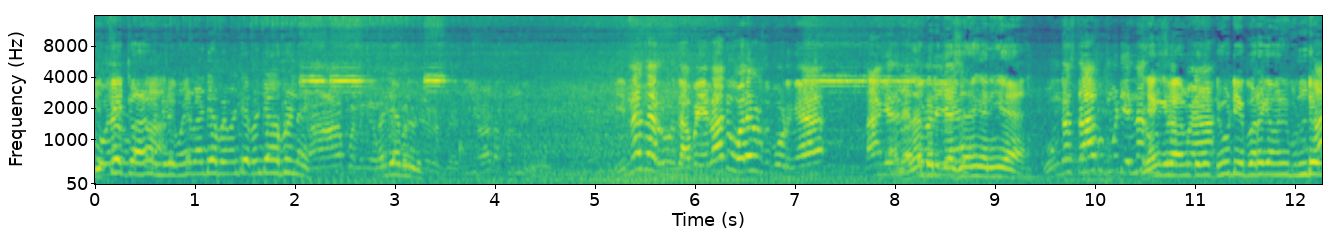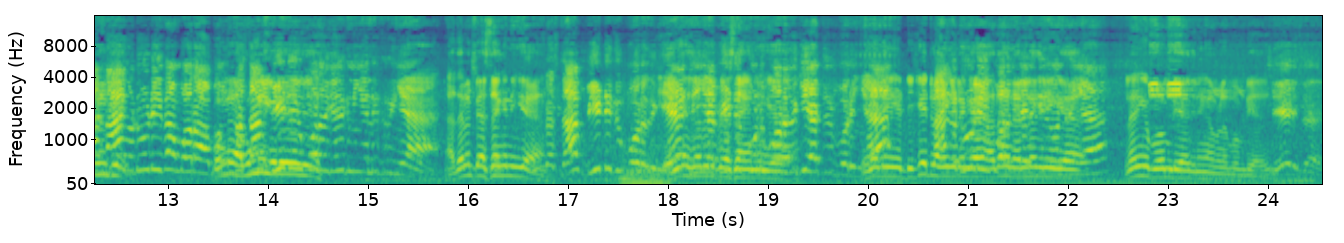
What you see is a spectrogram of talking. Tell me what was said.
டிக்கெட் வாங்க. வண்டி வண்டியா வண்டியா வண்டியா ஆஃப் பண்ணு. ஆ, பண்ணுங்க. வண்டியா பண்ணு. என்ன சார் ரூல்ஸ் அப்ப எல்லாத்துக்கும் ஒரே ரூல்ஸ் போடுங்க. ஸ்டாஃப்க்கு உங்களுக்கு நீங்க அதெல்லாம் பேசாங்க உங்க ஸ்டாஃப் வீட்டுக்கு போறதுக்கு நீங்க பேசாங்க நீங்க? போறதுக்கு ஏத்துட்டு போறீங்க? இல்லை நீங்கள் டிக்கெட் நாங்க வாங்கிடுங்க. அதான் நல்லது வந்தீங்க? இல்லை நீங்கள் போக முடியாது. நீங்கள் நம்மளால போக முடியாது. சரி சார்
